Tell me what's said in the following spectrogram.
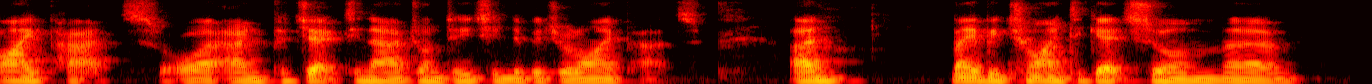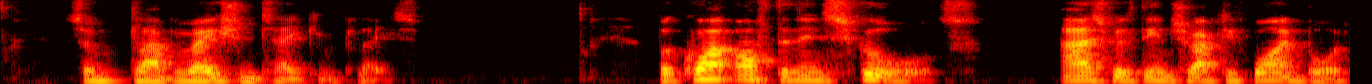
ipads or and projecting out onto each individual ipads and maybe trying to get some um, some collaboration taking place. But quite often in schools as with the interactive whiteboard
